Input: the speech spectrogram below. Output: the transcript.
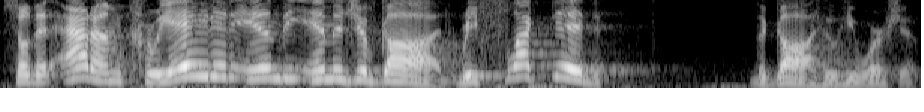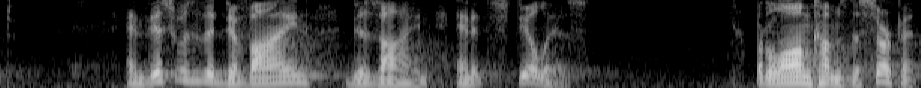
So that Adam, created in the image of God, reflected the God who he worshiped. And this was the divine design, and it still is. But along comes the serpent.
